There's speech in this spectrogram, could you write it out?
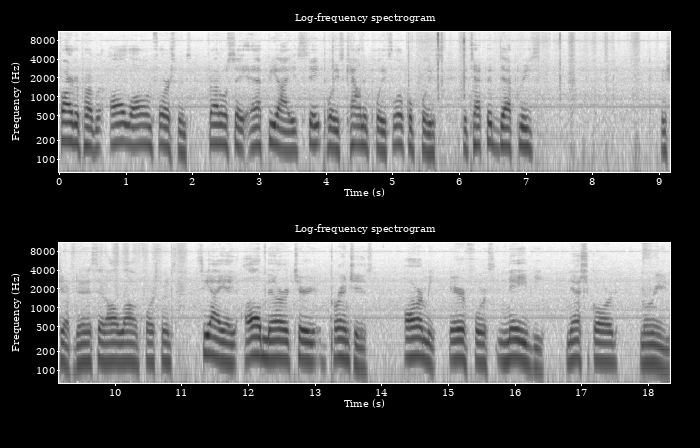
fire department, all law enforcement, federal, state, FBI, state police, county police, local police, detective, deputies, and sheriff. It said all law enforcement, CIA, all military branches, Army, Air Force, Navy, National Guard, Marines,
